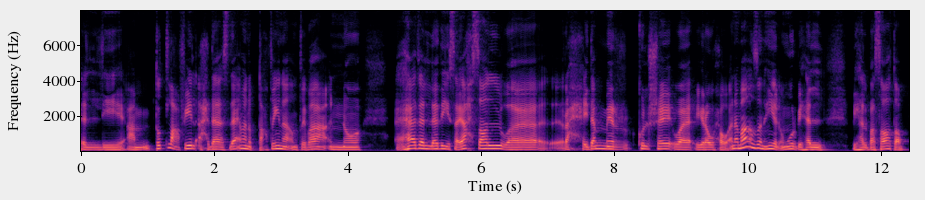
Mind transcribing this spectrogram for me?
اللي عم تطلع فيه الأحداث دائما بتعطينا انطباع إنه هذا الذي سيحصل ورح يدمر كل شيء ويروحه. أنا ما أظن هي الأمور بهال بهالبساطة.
